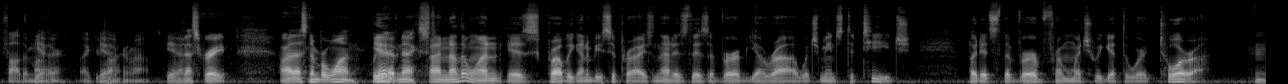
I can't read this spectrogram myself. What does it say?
father, Yeah. mother, like you're Yeah. talking about. Yeah. That's great. All right, that's number one. What do you have next? Another one is probably going to be surprised, and that is there's a verb yara, which means to teach, but it's the verb from which we get the word Torah. Hmm.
